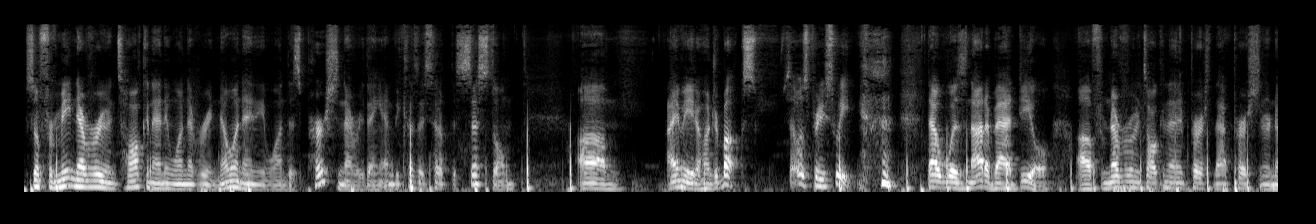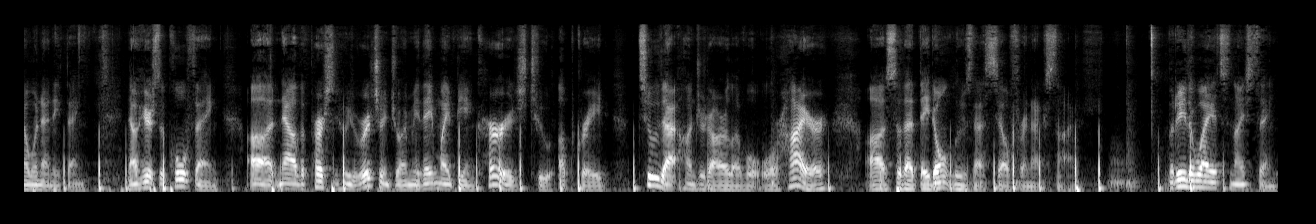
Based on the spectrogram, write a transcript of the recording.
So for me, never even talking to anyone, never even knowing anyone, this person, everything, and because I set up the system, um, I made a hundred bucks. So that was pretty sweet. that was not a bad deal uh, from never even talking to any person, that person, or knowing anything. Now, here's the cool thing. Uh, now, the person who originally joined me, they might be encouraged to upgrade to that $100 level or higher uh, so that they don't lose that sale for next time. But either way, it's a nice thing.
